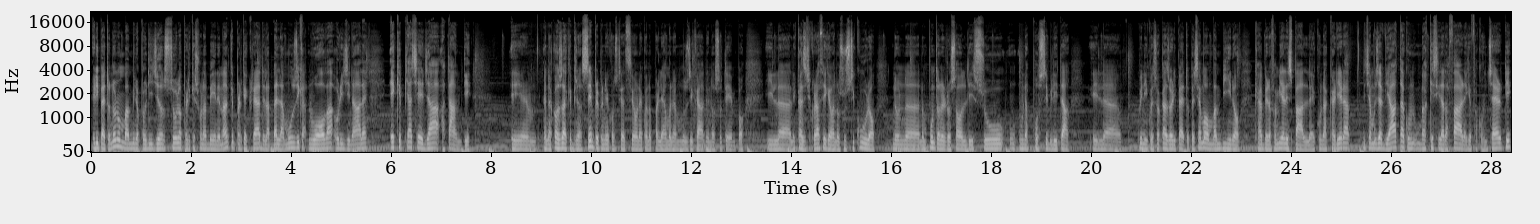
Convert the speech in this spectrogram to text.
E ripeto non un bambino prodigio solo perché suona bene ma anche perché crea della bella musica nuova originale e che piace già a tanti. E, ehm, è una cosa che bisogna sempre prendere in considerazione quando parliamo della musica del nostro tempo. Il, le case discografiche vanno sul sicuro non, non puntano i loro soldi su una possibilità il, quindi in questo caso, ripeto, pensiamo a un bambino che abbia una famiglia alle spalle, con una carriera diciamo già avviata, con, ma che si dà da fare, che fa concerti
